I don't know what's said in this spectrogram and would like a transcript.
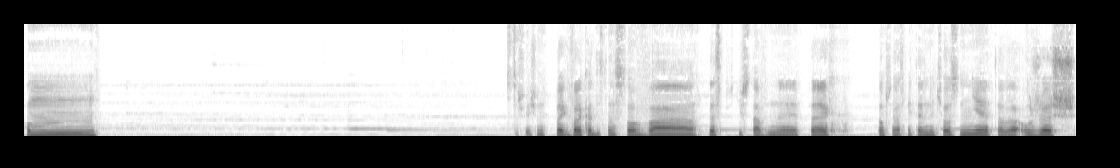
Pum. pech, walka dystansowa, test przeciwstawny, pech, opcja na śmiertelny cios, nie, to orzesz.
